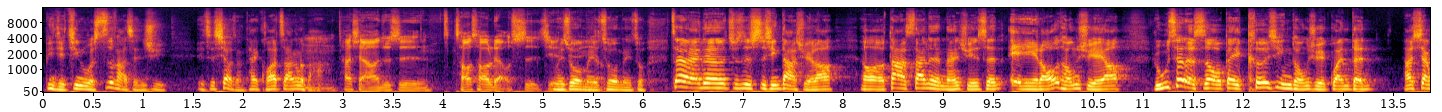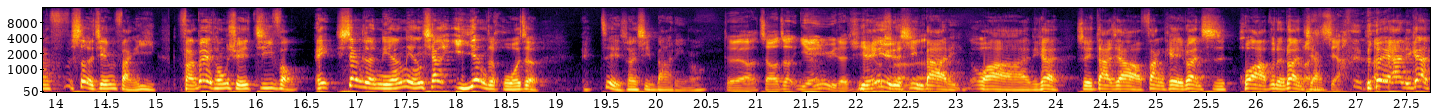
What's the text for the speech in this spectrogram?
并且进入了司法程序。也是校长太夸张了吧？嗯，他想要就是草草了事。没错，没错，没错。再来呢，就是世新大学啦哦，大三的男学生 L 同学哦，如厕的时候被科姓同学关灯，他向社监反映，反被同学讥讽，哎，像个娘娘腔一样的活着。欸、这也算性霸凌哦。对啊，只要这言语的言语的性霸凌，哇！你看，所以大家啊，饭可以乱吃，话不能乱讲。对啊，你看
